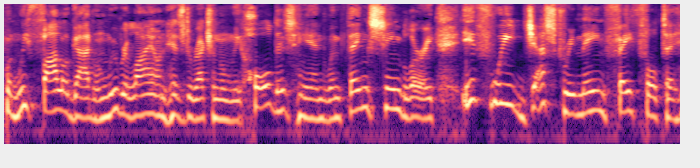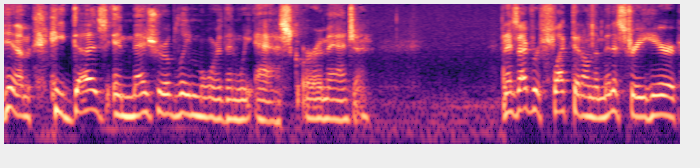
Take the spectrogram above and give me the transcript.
When we follow God, when we rely on His direction, when we hold His hand, when things seem blurry, if we just remain faithful to Him, He does immeasurably more than we ask or imagine. And as I've reflected on the ministry here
